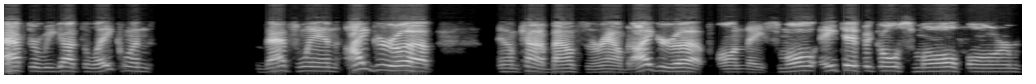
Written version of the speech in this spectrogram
after we got to Lake Land, that's when I grew up, and I'm kind of bouncing around, but I grew up on a small, atypical small farm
